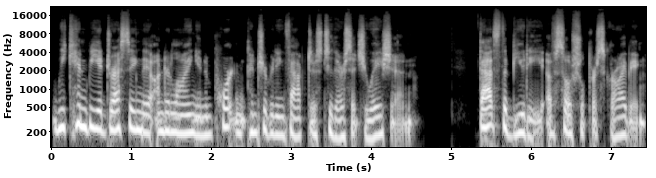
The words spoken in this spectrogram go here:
we can be addressing the underlying and important contributing factors to their situation. That's the beauty of social prescribing.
